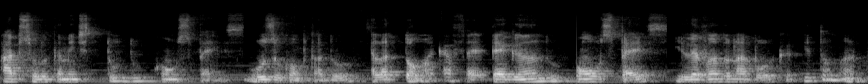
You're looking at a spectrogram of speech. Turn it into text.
absolutamente tudo com os pés. Usa o computador, ela toma café pegando com os pés e levando na boca e tomando.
